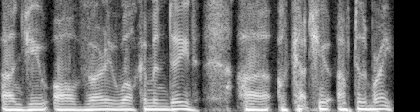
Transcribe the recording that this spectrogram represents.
and you are very welcome indeed. Uh, I'll catch you after the break.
